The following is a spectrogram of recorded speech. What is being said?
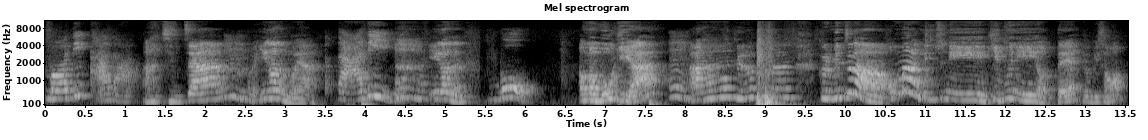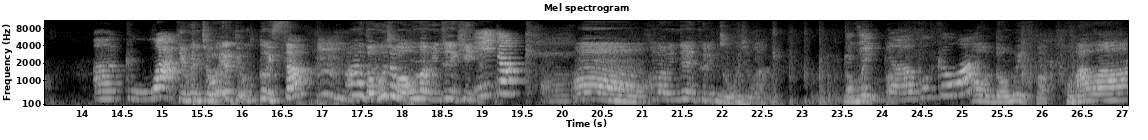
머리카락. 아, 진짜? 음. 그럼 이거는 뭐야? 다리. 이거는 목. 엄마 목이야? 응. 아, 그렇구나. 그럼 민준아, 엄마랑 민준이 기분이 어때? 여기서? 어 좋아. 기분 좋아? 이렇게 웃고 있어? 응. 아, 너무 좋아. 엄마 민준이 기, 이렇게. 어, 엄마 민준이 그림 너무 좋아. 너무 그게 이뻐. 너무 좋아. 어, 너무 이뻐. 고마워.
